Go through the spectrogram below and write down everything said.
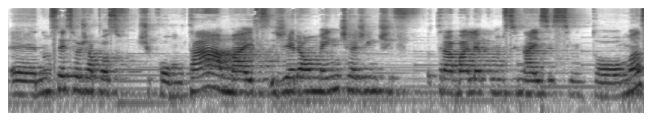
É, não sei se eu já posso te contar, mas geralmente a gente trabalha com sinais e sintomas,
